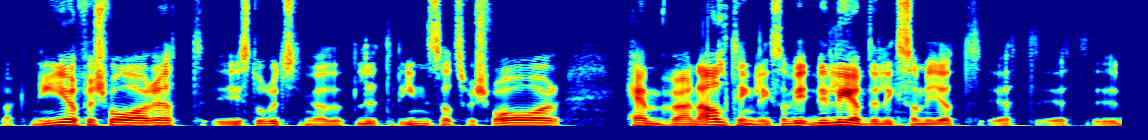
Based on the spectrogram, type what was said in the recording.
lagt ner försvaret i stor utsträckning. Vi hade ett litet insatsförsvar, hemvärn, allting liksom. Vi, vi levde liksom i ett, ett, ett eh,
